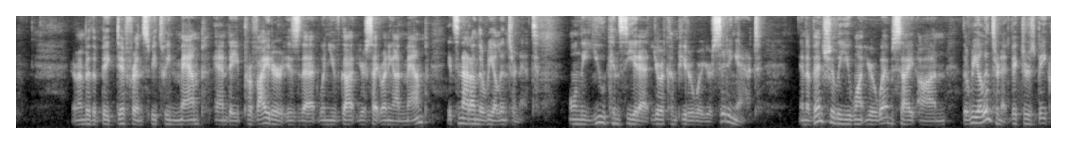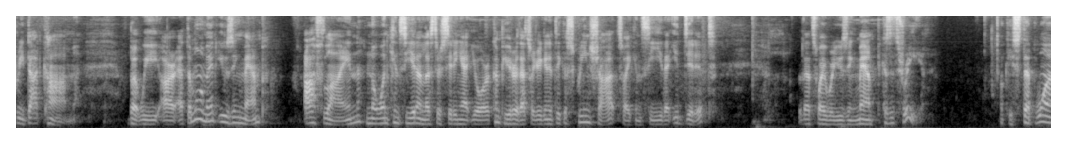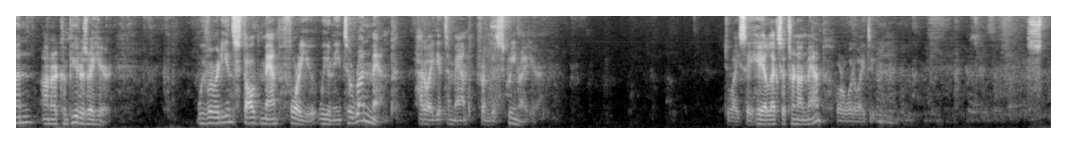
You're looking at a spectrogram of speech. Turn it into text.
Remember the big difference between MAMP and a provider is that when you've got your site running on MAMP, it's not on the real internet. Only you can see it at your computer where you're sitting at. And eventually you want your website on the real internet, victorsbakery.com. But we are at the moment using MAMP offline. No one can see it unless they're sitting at your computer. That's why you're going to take a screenshot so I can see that you did it. But that's why we're using MAMP, because it's free. Okay, step one on our computers right here. We've already installed MAMP for you. We need to run MAMP. How do I get to MAMP from this screen right here? Do I say, hey Alexa, turn on MAMP? Or what do I do?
